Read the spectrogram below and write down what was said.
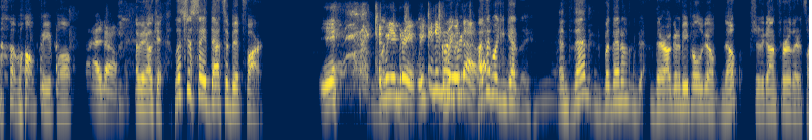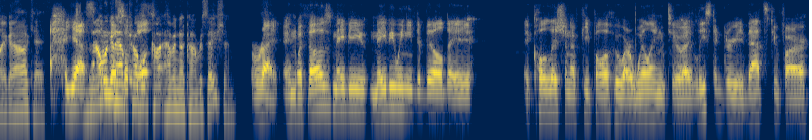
of all people. I know. I mean, okay, let's just say that's a bit far. Yeah, can we agree? We can agree, can we with that. Right? I think we can get and then but then there are going to be people who go nope should have gone further. It's like oh, okay. Yes now we're going to have so trouble those, co- having a conversation. Right and with those maybe maybe we need to build a a coalition of people who are willing to at least agree that's too far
